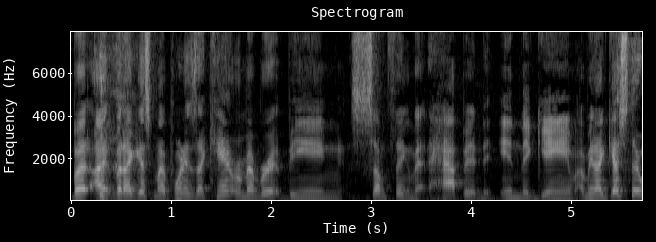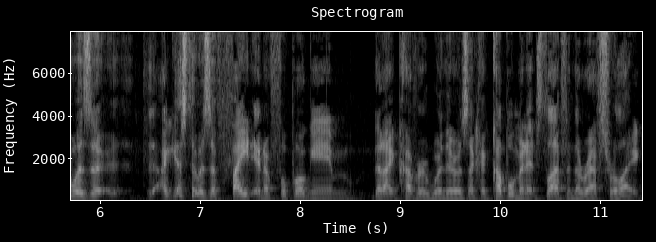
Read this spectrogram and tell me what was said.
But I but I guess my point is I can't remember it being something that happened in the game. I mean, I guess there was a I guess there was a fight in a football game that I covered where there was like a couple minutes left and the refs were like,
